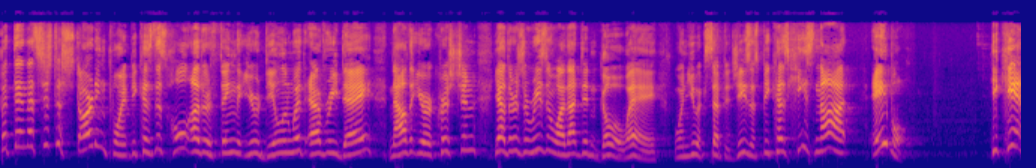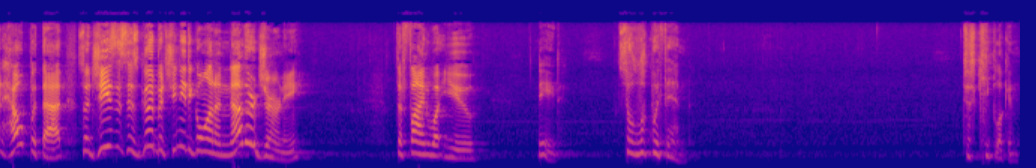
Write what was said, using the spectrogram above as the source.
But then that's just a starting point because this whole other thing that you're dealing with every day, now that you're a Christian, yeah, there's a reason why that didn't go away when you accepted Jesus because he's not able. He can't help with that. So Jesus is good, but you need to go on another journey to find what you need. So look within. Just keep looking.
